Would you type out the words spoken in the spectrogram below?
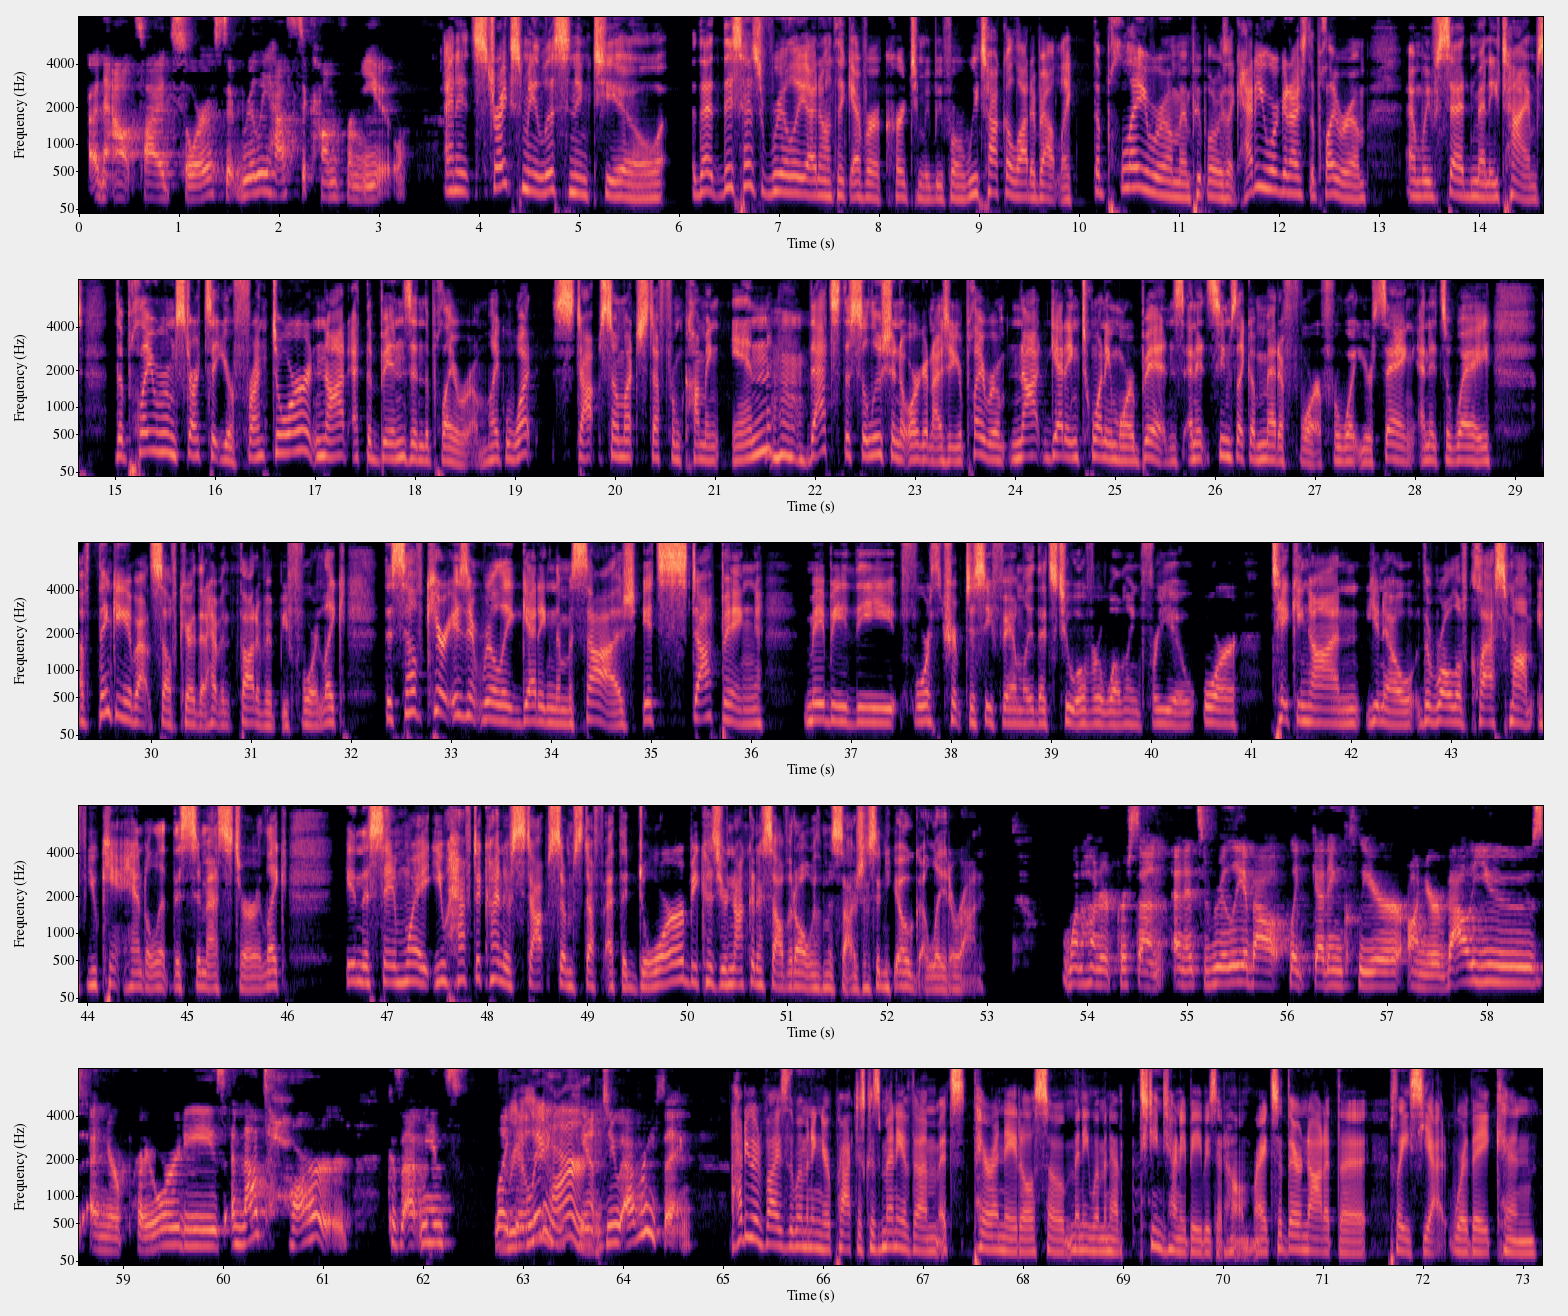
an outside source. It really has to come from you. And it strikes me listening to you that this has really, I don't think, ever occurred to me before. We talk a lot about like the playroom, and people are always like, How do you organize the playroom? And we've said many times, the playroom starts at your front door, not at the bins in the playroom. Like, what stops so much stuff from coming in? Mm-hmm. That's the solution to organizing your playroom, not getting 20 more bins. And it seems like a metaphor for what you're saying. And it's a way of thinking about self care that I haven't thought of it before. Like the self care isn't really getting the massage, it's stopping maybe the fourth trip to see family that's too overwhelming for you or taking on, you know, the role of class mom if you can't handle it this semester. Like in the same way, you have to kind of stop some stuff at the door because you're not going to solve it all with massages and yoga later on. 100%. And it's really about like getting clear on your values and your priorities. And that's hard because that means like really hard. you can't do everything. How do you advise the women in your practice? Because many of them, it's perinatal. So many women have teeny tiny babies at home, right? So they're not at the place yet where they can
